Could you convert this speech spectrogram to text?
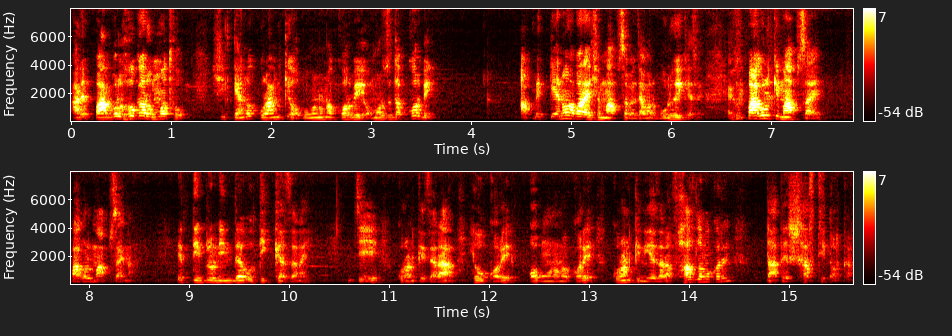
আরে পাগল হোক আর উম্মত হোক, সে কেন কোরআনকে অবমাননা করবে, অমর্যাদা করবে? আপনি কেন আবার এসে মাপ চাবেন যে আমার ভুল হয়ে গেছে? এখন পাগল কি মাপ চায়? পাগল মাপ চায় না। এর তীব্র নিন্দা ও ধিক্কার জানাই যে কোরআনকে যারা হেউ করে, অবমাননা করে, কোরআনকে নিয়ে যারা ফাজলামো করে, তাদের শাস্তি দরকার।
